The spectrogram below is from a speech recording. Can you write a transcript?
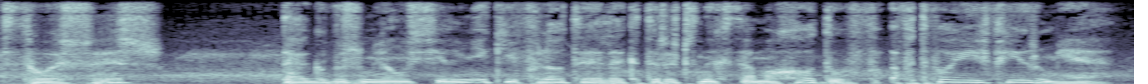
Słyszysz? Tak brzmią silniki floty elektrycznych samochodów w Twojej firmie.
